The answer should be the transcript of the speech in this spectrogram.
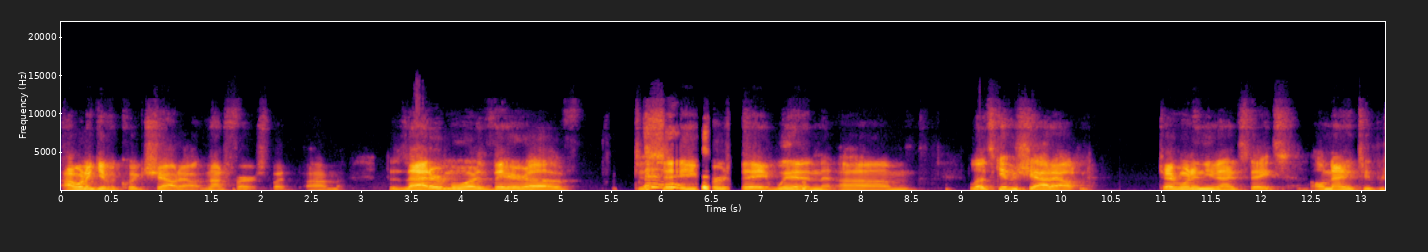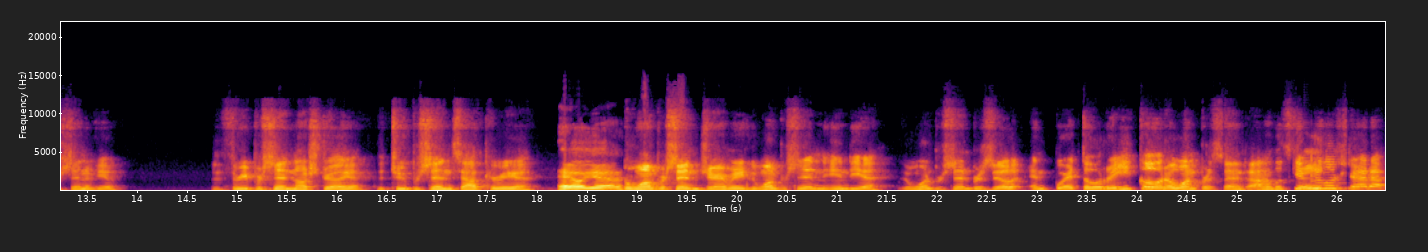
I want to give a quick shout out. Not first, but um, latter more thereof to say first se when. Um, let's give a shout out to everyone in the United States, all 92% of you, the 3% in Australia, the 2% in South Korea, Hell yeah. the 1% in Germany, the 1% in India, the 1% Brazil, and Puerto Rico, to 1%. Huh? Let's give it a little shout out.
